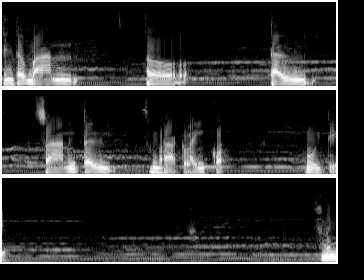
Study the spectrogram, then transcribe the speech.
អញ្ចឹងទៅបានអឺទៅសាហ្នឹងទៅសម្រាប់កន្លែងគាត់មួយទៀតហ្នឹង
